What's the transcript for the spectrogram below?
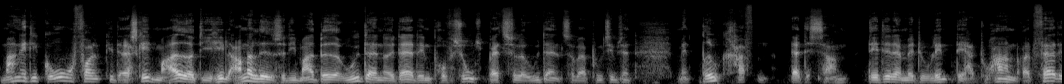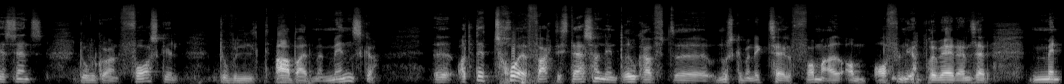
Mange af de gode folk, der er sket meget, og de er helt anderledes, og de er meget bedre uddannet, og i dag er det en professionsbacheloruddannelse at være politibetjent. Men drivkraften er det samme. Det er det der med, at du vil, det her, du har en retfærdighedssans, du vil gøre en forskel, du vil arbejde med mennesker, Øh, og der tror jeg faktisk, der er sådan en drivkraft, øh, nu skal man ikke tale for meget om offentlig og privat ansat, men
